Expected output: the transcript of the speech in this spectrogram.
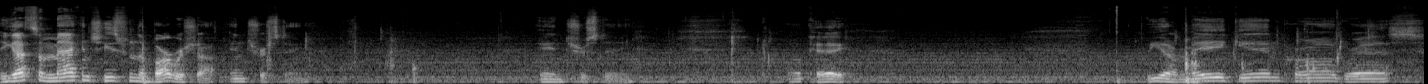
You got some mac and cheese from the barber shop. Interesting. Interesting. Okay. We are making progress.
